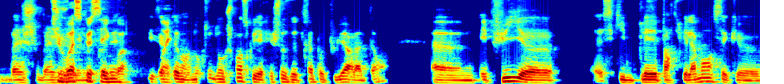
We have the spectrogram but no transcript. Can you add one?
bah, tu vois ce que c'est, quoi. Exactement. Donc, donc, je pense qu'il y a quelque chose de très populaire là-dedans. et puis, ce qui me plaît particulièrement, c'est que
